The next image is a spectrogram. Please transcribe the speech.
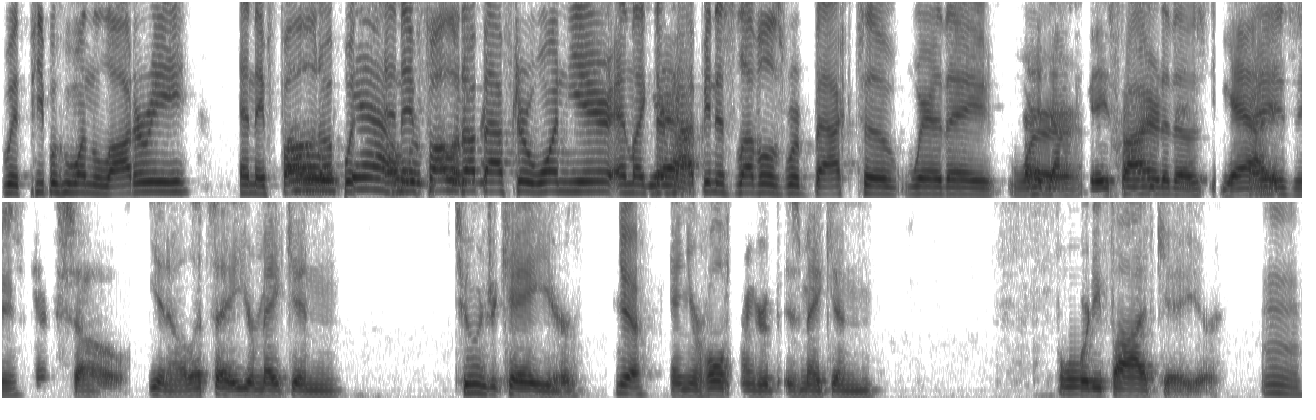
with people who won the lottery? And they followed Oh, up with, yeah. and they We're- followed up after one year, and like their happiness levels were back to where they were prior to those. yeah, crazy. it's, it's so you know, let's say you're making 200k a year, Yeah. and your whole friend group is making 45k a year. Mm.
